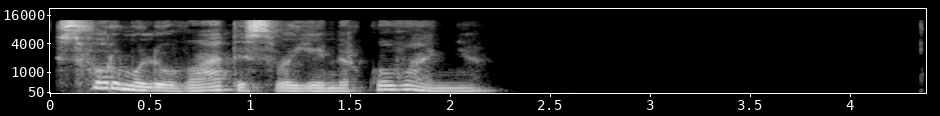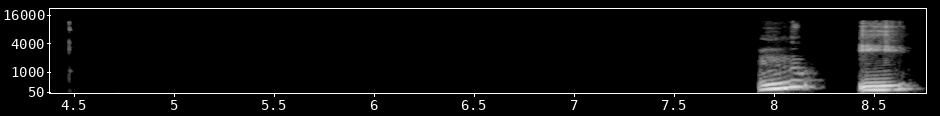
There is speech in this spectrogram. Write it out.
сформулювати своє міркування. Ну і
